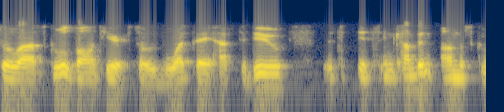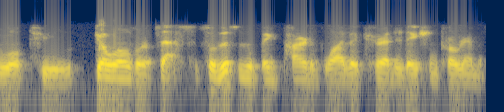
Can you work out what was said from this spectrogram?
So, uh, schools volunteer. So, what they have to do, it's, it's incumbent on the school to go over assess. So this is a big part of why the accreditation program is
